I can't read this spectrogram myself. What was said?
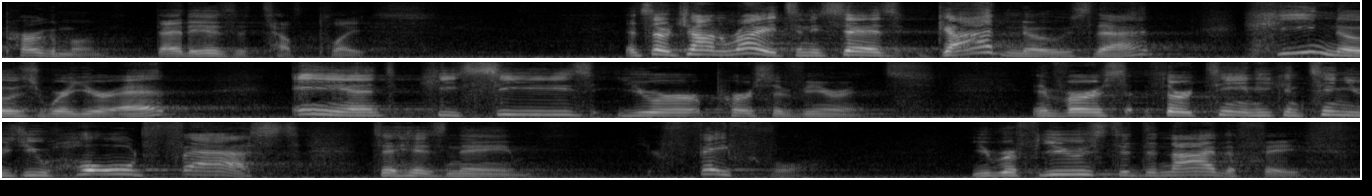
Pergamum, that is a tough place. And so John writes and he says, God knows that. He knows where you're at, and he sees your perseverance. In verse 13, he continues, You hold fast to his name. You're faithful. You refuse to deny the faith.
